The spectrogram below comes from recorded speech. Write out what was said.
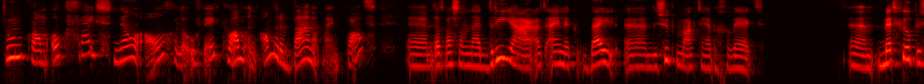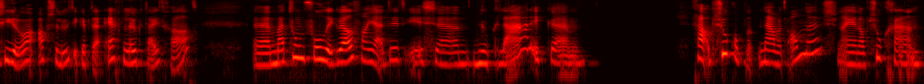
Toen kwam ook vrij snel al, geloof ik, kwam een andere baan op mijn pad. Uh, dat was dan na drie jaar uiteindelijk bij uh, de supermarkt te hebben gewerkt. Met veel plezier hoor, absoluut. Ik heb daar echt een leuke tijd gehad. Ehm, maar toen voelde ik wel van, ja, dit is ehm, nu klaar. Ik ga op zoek op, naar wat anders. Nou ja, en op zoek gaan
